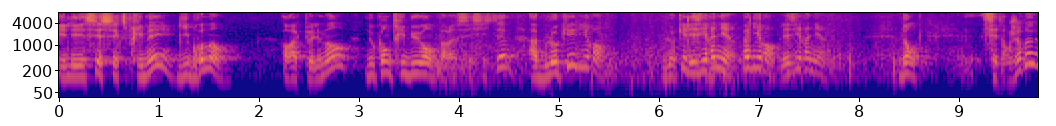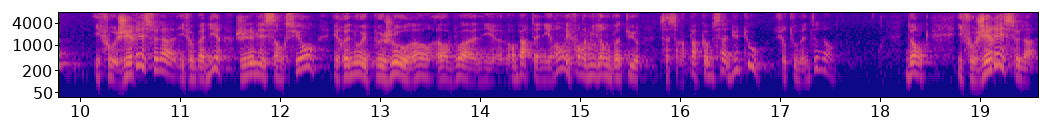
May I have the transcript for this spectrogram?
et les laisser s'exprimer librement. Or, actuellement, nous contribuons par ces systèmes à bloquer l'Iran, bloquer les Iraniens, pas l'Iran, les Iraniens. Donc, c'est dangereux. Il faut gérer cela. Il ne faut pas dire je lève les sanctions et Renault et Peugeot repartent en Iran et font un million de voitures. Ça ne sera pas comme ça du tout, surtout maintenant. Donc, il faut gérer cela.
